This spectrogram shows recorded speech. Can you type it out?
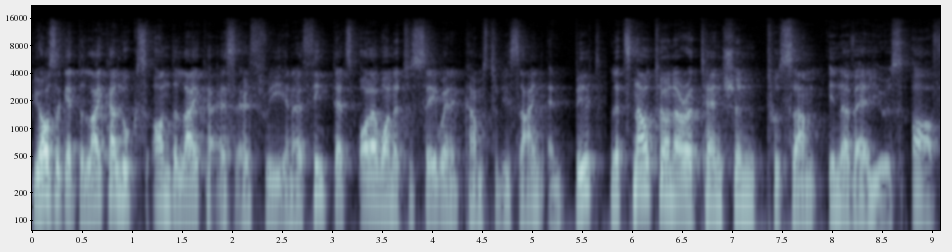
We also get the Leica looks on the Leica SL3 and I think that's all I wanted to say when it comes to design and build. Let's now turn our attention to some inner values of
